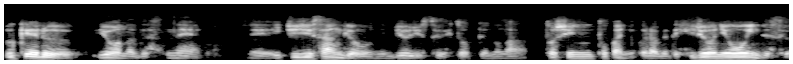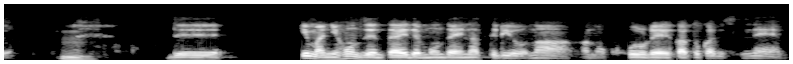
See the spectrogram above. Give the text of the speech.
受けるようなですね、え一次産業に従事する人っていうのが都心とかに比べて非常に多いんですよ。うん、で、今日本全体で問題になっているようなあの高齢化とかですね、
